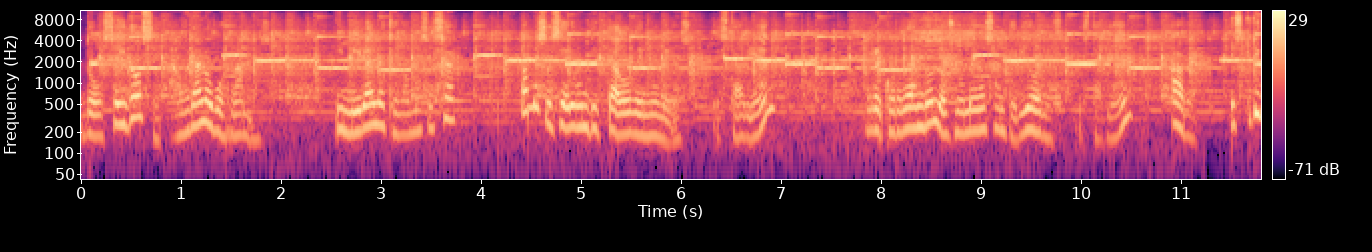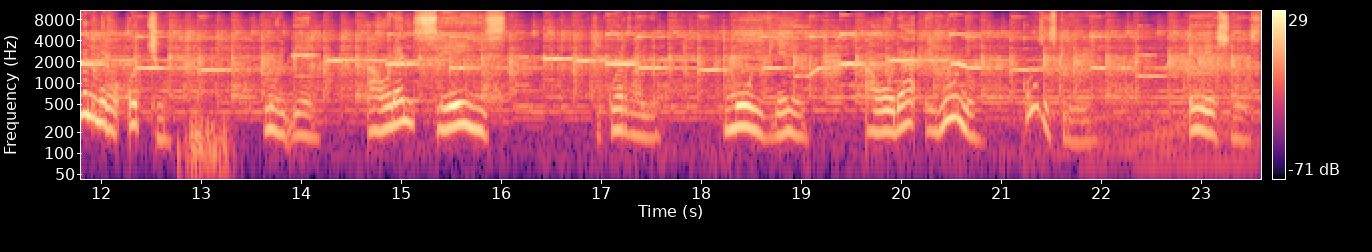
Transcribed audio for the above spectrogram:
12 y 12. Ahora lo borramos. Y mira lo que vamos a hacer. Vamos a hacer un dictado de números. ¿Está bien? Recordando los números anteriores. ¿Está bien? A ver, escribe el número 8. Muy bien. Ahora el 6. Recuérdalo. Muy bien. Ahora el 1. ¿Cómo se escribe? Eso es.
